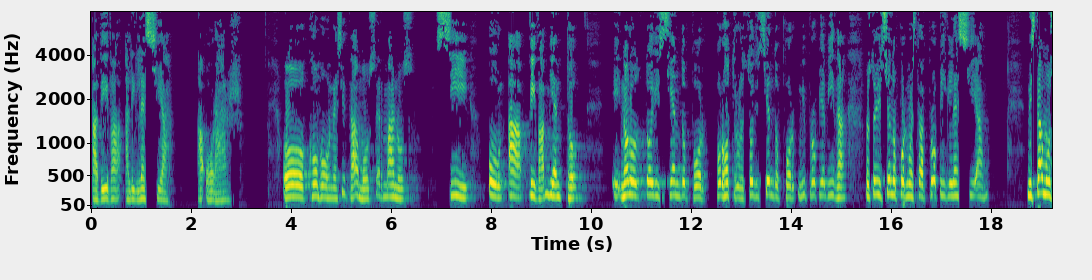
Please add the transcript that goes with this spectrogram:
aviva a la iglesia a orar. Oh, cómo necesitamos, hermanos, sí un avivamiento. Y no lo estoy diciendo por, por otro, lo estoy diciendo por mi propia vida, lo estoy diciendo por nuestra propia iglesia. Necesitamos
